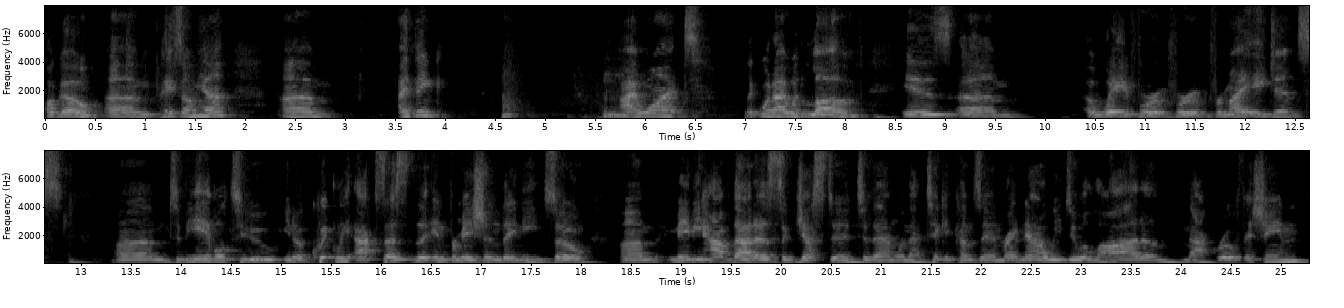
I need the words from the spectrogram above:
I'll go. Um, hey, Somia. Um, I think I want, like, what I would love is um, a way for for for my agents um, to be able to you know quickly access the information they need. So um, maybe have that as suggested to them when that ticket comes in. Right now, we do a lot of macro fishing.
